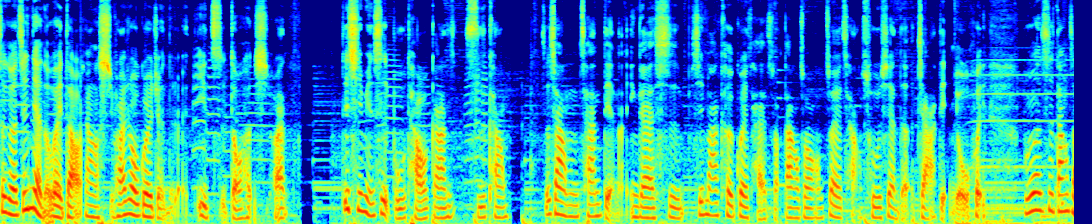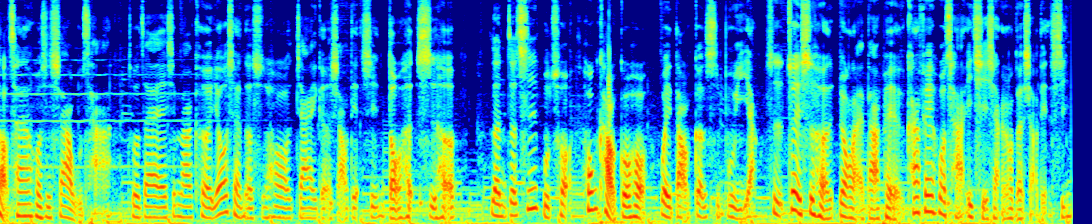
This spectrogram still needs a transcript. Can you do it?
这个经典的味道让喜欢肉桂卷的人一直都很喜欢。第七名是葡萄干司康。这项餐点呢，应该是星巴克柜台当中最常出现的加点优惠。不论是当早餐或是下午茶，坐在星巴克悠闲的时候加一个小点心都很适合。冷着吃不错，烘烤过后味道更是不一样，是最适合用来搭配咖啡或茶一起享用的小点心。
